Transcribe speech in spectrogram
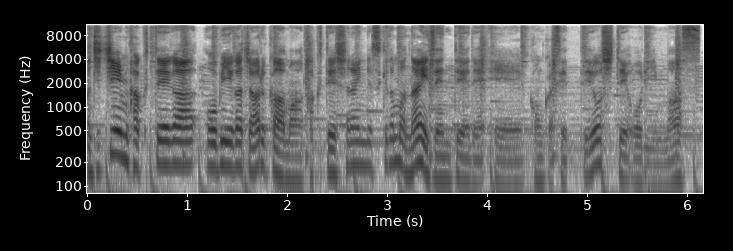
自チーム確定が OB ガチャあるかはまあ確定してないんですけど、まあない前提で、えー、今回設定をしております。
